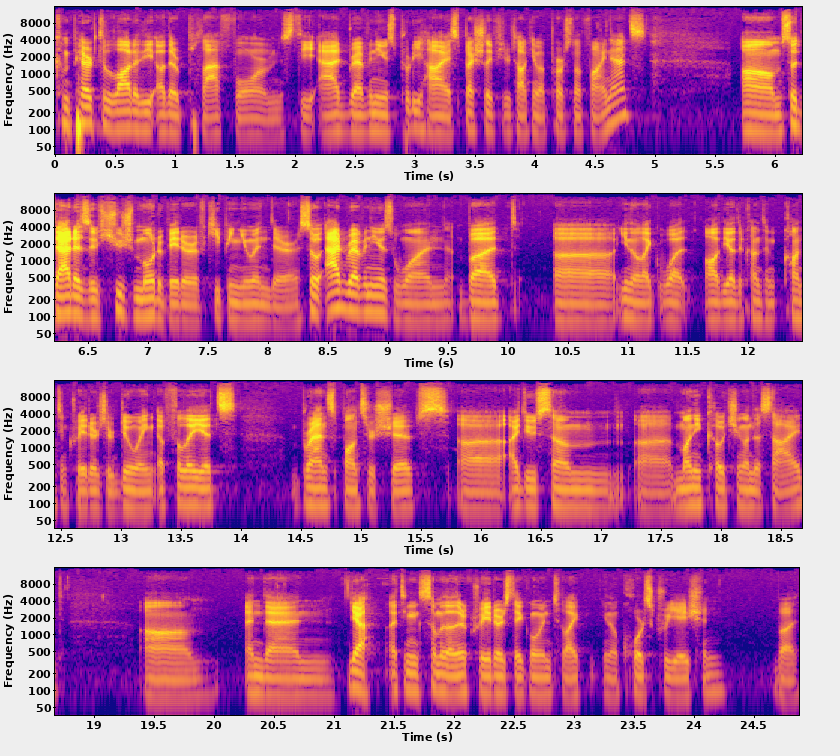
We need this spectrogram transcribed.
compared to a lot of the other platforms, the ad revenue is pretty high, especially if you're talking about personal finance. Um, so that is a huge motivator of keeping you in there. So ad revenue is one, but uh, you know, like what all the other content content creators are doing, affiliates, brand sponsorships. Uh, I do some uh, money coaching on the side. Um, and then yeah, I think some of the other creators they go into like you know course creation, but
